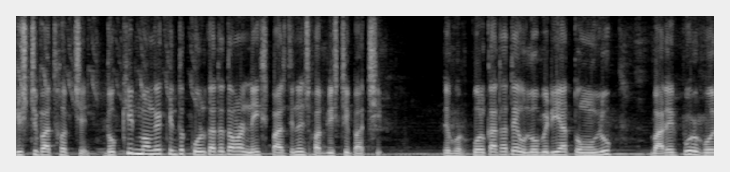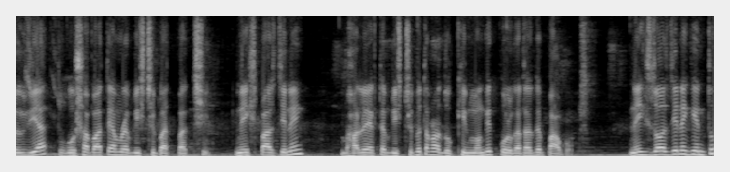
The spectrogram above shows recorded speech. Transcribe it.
বৃষ্টিপাত হচ্ছে। দক্ষিণবঙ্গে কিন্তু কলকাতাতে আমরা নেক্সট পাঁচ দিনে ঝড় বৃষ্টি পাচ্ছি। দেখুন, কলকাতাতে উলুবেড়িয়া, তমলুক বারুইপুর হলদিয়া, গোসাবাতে আমরা বৃষ্টিপাত পাচ্ছি। নেক্সট পাঁচ দিনে ভালো একটা বৃষ্টিপাত আমরা দক্ষিণবঙ্গে কলকাতাতে পাবো। নেক্সট দশ দিনে কিন্তু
